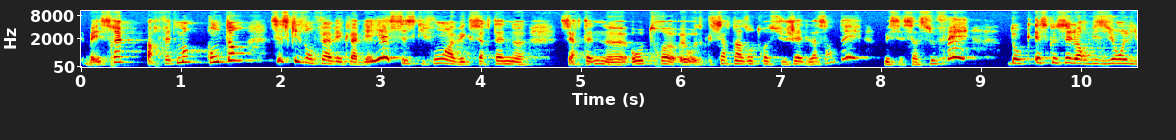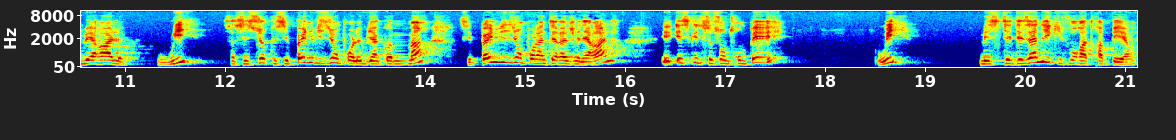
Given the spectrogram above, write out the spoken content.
eh ben, ils seraient parfaitement contents. C'est ce qu'ils ont fait avec la vieillesse, c'est ce qu'ils font avec autres, euh, certains autres sujets de la santé, mais ça se fait. Donc, est-ce que c'est leur vision libérale? Oui, ça c'est sûr que c'est pas une vision pour le bien commun, c'est pas une vision pour l'intérêt général. Et est-ce qu'ils se sont trompés? Oui, mais c'est des années qu'il faut rattraper. hein.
